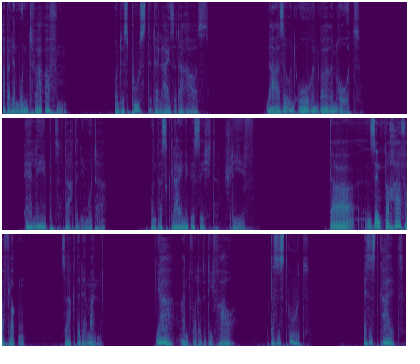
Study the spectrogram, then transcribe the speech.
Aber der Mund war offen, und es pustete leise daraus. Nase und Ohren waren rot. Er lebt, dachte die Mutter, und das kleine Gesicht schlief. Da sind noch Haferflocken, sagte der Mann. Ja, antwortete die Frau, das ist gut. Es ist kalt.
